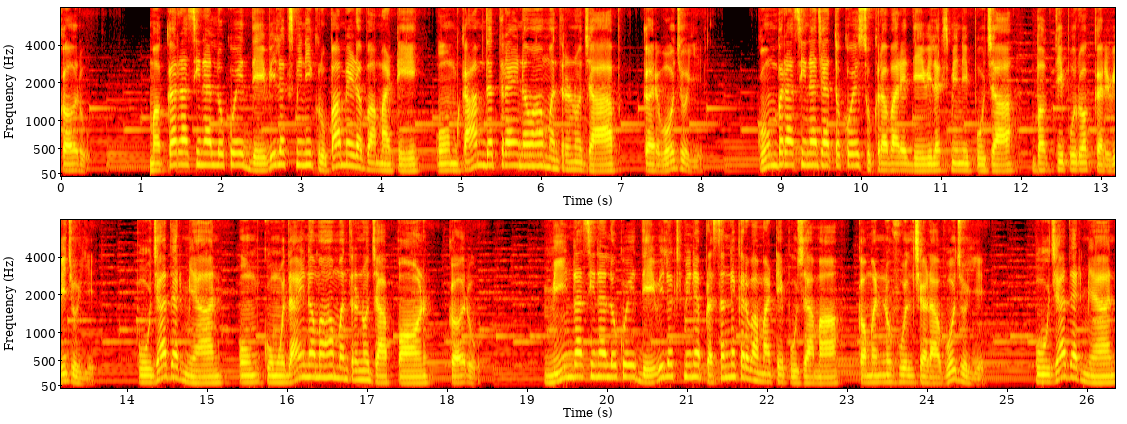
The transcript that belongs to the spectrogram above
કરો. મકર રાશિના લોકોએ દેવી લક્ષ્મીની કૃપા મેળવવા માટે ઓમ કામ દત્રાય નમઃ મંત્રનો જાપ કરવો જોઈએ. કુંભ રાશિના જાતકોએ શુક્રવારે દેવી લક્ષ્મીની પૂજા ભક્તિપૂર્વક કરવી જોઈએ. પૂજા દરમિયાન ઓમ કુમુદાય નમઃ મંત્રનો જાપ પણ કરો. મીન રાશિના લોકોએ દેવી લક્ષ્મીને પ્રસન્ન કરવા માટે પૂજામાં કમળનું ફૂલ ચડાવવું જોઈએ. પૂજા દરમિયાન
